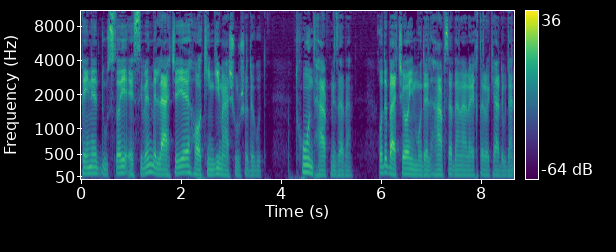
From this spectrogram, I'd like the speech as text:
بین دوستای استیون به لحجه هاکینگی مشهور شده بود. تند حرف می‌زدن. خود بچه ها این مدل حرف زدن را اختراع کرده بودن.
